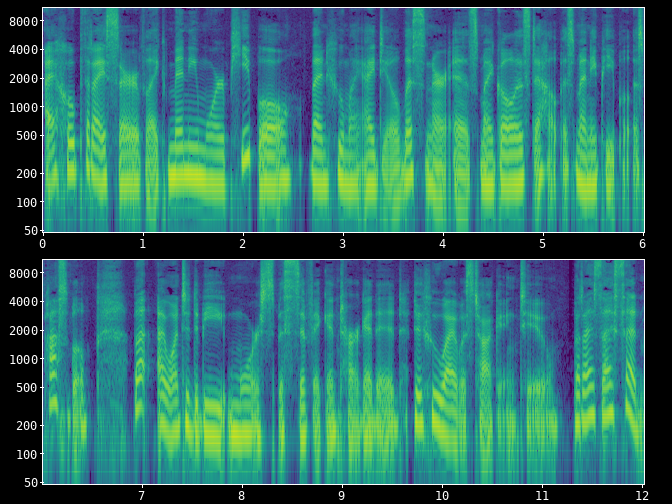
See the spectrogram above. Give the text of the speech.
I hope that I serve like many more people than who my ideal listener is. My goal is to help as many people as possible, but I wanted to be more specific and targeted to who I was talking to. But as I said,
